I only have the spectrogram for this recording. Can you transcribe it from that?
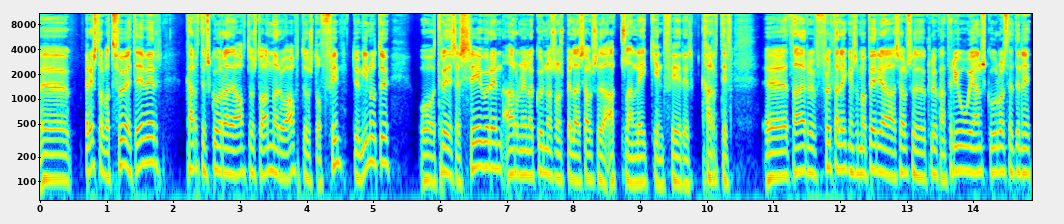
Uh, Bristol var 2-1 yfir, Cardiff skoraði 82 og 85 mínútu og triði sér sigurinn. Aron Einar Gunnarsson spilaði sjálfsögðu allan leikinn fyrir Cardiff. Uh, Það eru fullt af leikjum sem að byrja sjálfsögðu klukkan þrjú í ansku úrvalstildinni.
